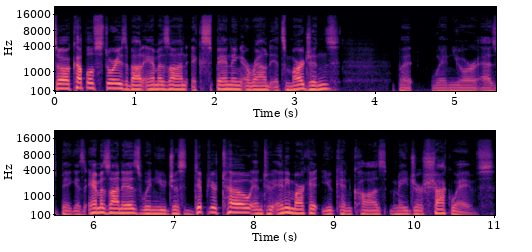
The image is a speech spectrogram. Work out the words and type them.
So, a couple of stories about Amazon expanding around its margins. But when you're as big as Amazon is, when you just dip your toe into any market, you can cause major shockwaves.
